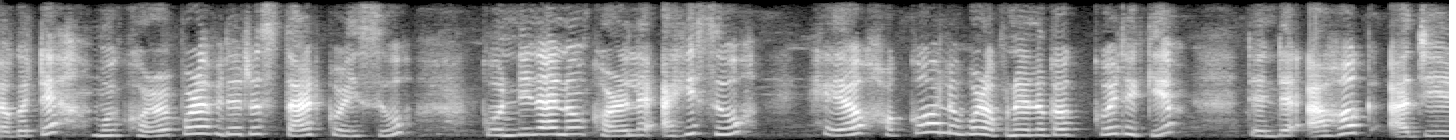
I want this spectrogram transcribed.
লগতে মই ঘৰৰ পৰা ভিডিঅ'টো ষ্টাৰ্ট কৰিছোঁ কোনদিনানো ঘৰলৈ আহিছোঁ সেয়াও সকলোবোৰ আপোনালোকক কৈ থাকিম। তেন্তে আহক আজিৰ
